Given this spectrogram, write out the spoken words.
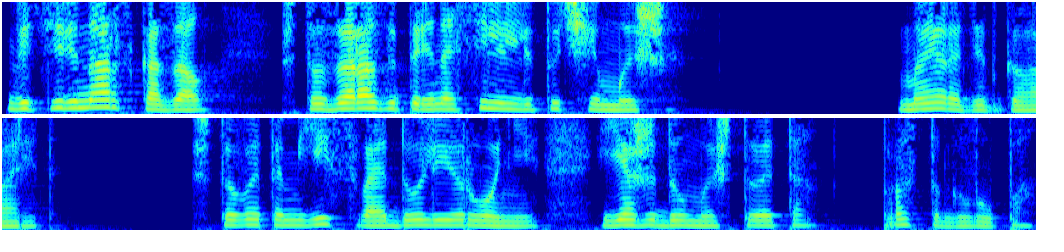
Ветеринар сказал, что заразу переносили летучие мыши. Мередит говорит, что в этом есть своя доля иронии. Я же думаю, что это просто глупо.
